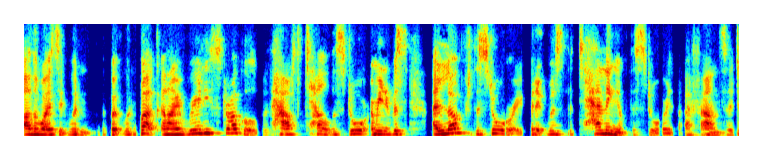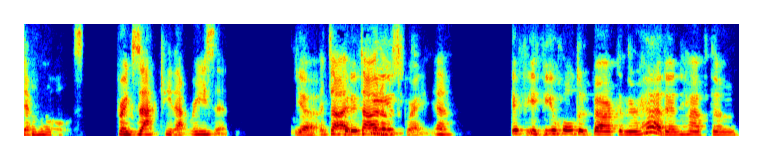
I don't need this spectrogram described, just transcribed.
Otherwise, it wouldn't, the book wouldn't work. And I really struggled with how to tell the story. I mean, it was, I loved the story, but it was the telling of the story that I found so mm-hmm. difficult mm-hmm. for exactly that reason. Yeah. But, di- was great. Yeah. If, if you hold it back in their head and have them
